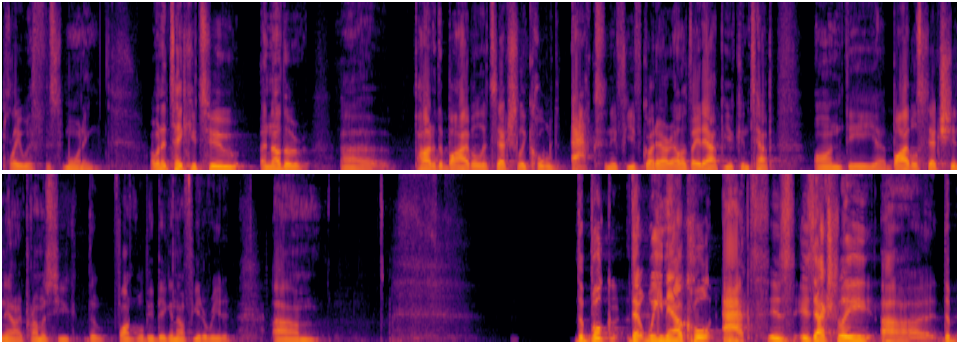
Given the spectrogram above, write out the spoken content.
play with this morning. I want to take you to another uh, part of the Bible. It's actually called Acts. And if you've got our Elevate app, you can tap on the uh, Bible section, and I promise you the font will be big enough for you to read it. Um, the book that we now call Acts is, is actually, uh, the,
